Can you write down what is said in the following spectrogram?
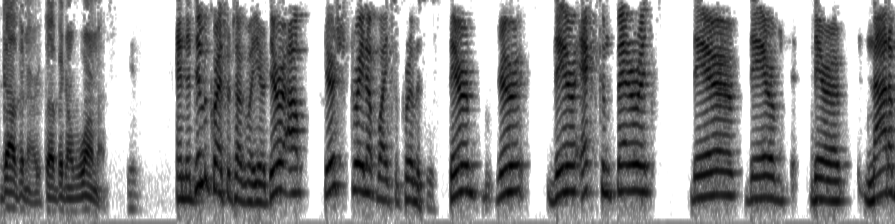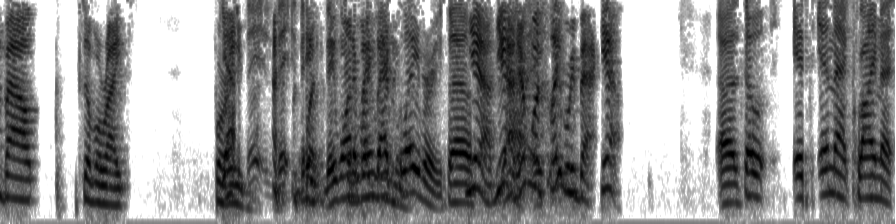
governor, Governor Warmoth. And the Democrats we're talking about here, they're out, they're straight up white supremacists. They're, they're, they're ex-Confederates. They're, they're, they're not about civil rights. for yeah, any. they they, they, they want to bring back slavery. So yeah, yeah, they want slavery back. Yeah. Uh, so it's in that climate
